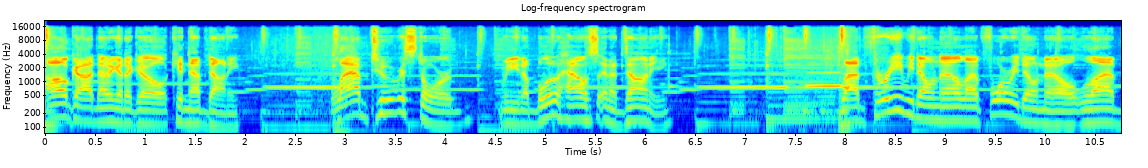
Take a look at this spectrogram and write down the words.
Oh god, now we gotta go kidnap Donnie. Lab 2 restored. We need a blue house and a Donnie. Lab 3, we don't know. Lab 4, we don't know. Lab...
